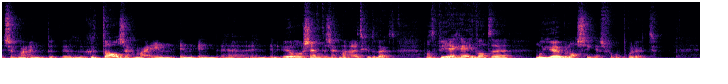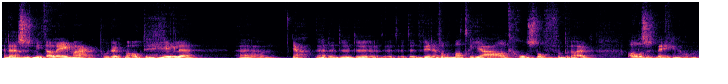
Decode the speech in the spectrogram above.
zeg maar een, getal zeg maar, in, in, in, in, in eurocenten zeg maar, uitgedrukt. Wat weergeeft wat de milieubelasting is voor een product. En daar is dus niet alleen maar het product, maar ook de hele... ehm, ja, de, de, de, de, het, het- het winnen van het materiaal, het grondstoffenverbruik. Alles is meegenomen.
